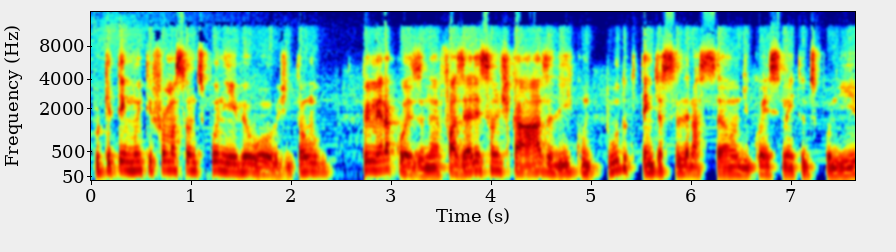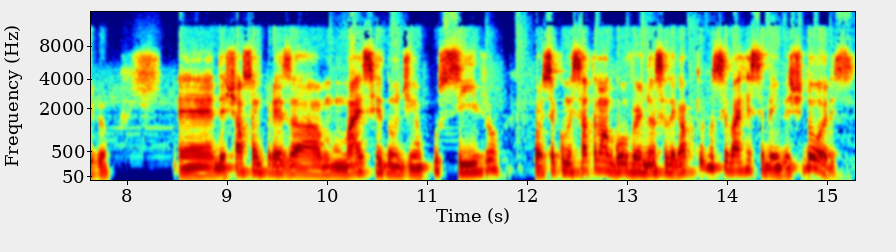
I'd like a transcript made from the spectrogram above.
porque tem muita informação disponível hoje. Então, primeira coisa, né? Fazer a lição de casa ali com tudo que tem de aceleração, de conhecimento disponível é, deixar sua empresa mais redondinha possível, para você começar a ter uma governança legal, porque você vai receber investidores.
